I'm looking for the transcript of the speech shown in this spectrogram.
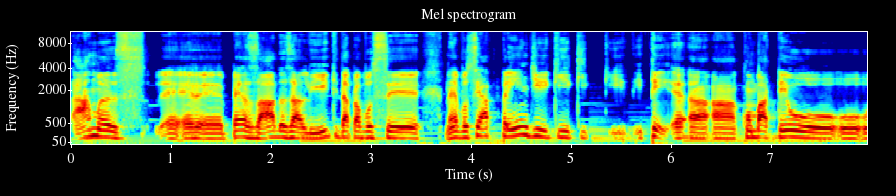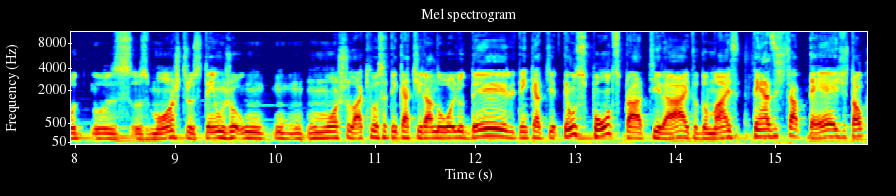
armas é, é, é pesadas ali que dá para você, né? Você aprende que, que, que é, a, a, combater o, o, os, os, monstros. Tem um, um, um, um, monstro lá que você tem que atirar no olho dele, tem que atirar, tem uns pontos para atirar e tudo mais. Tem as estratégias e tal,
